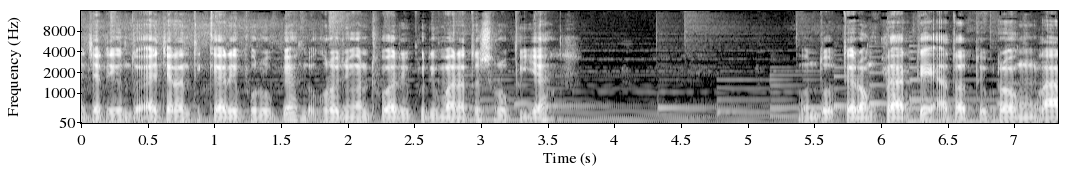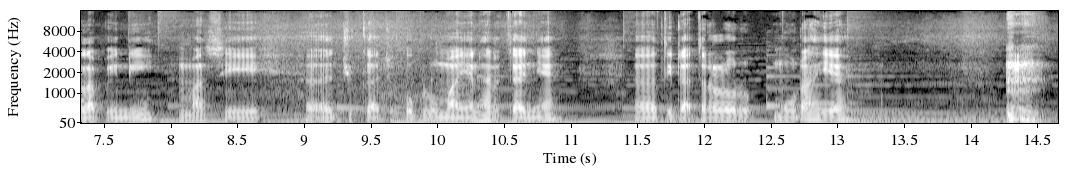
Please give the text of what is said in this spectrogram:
jadi untuk eceran Rp3.000 untuk keronjongan Rp2.500. Untuk terong glade atau terong lalap ini masih e, juga cukup lumayan harganya. E, tidak terlalu murah ya.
